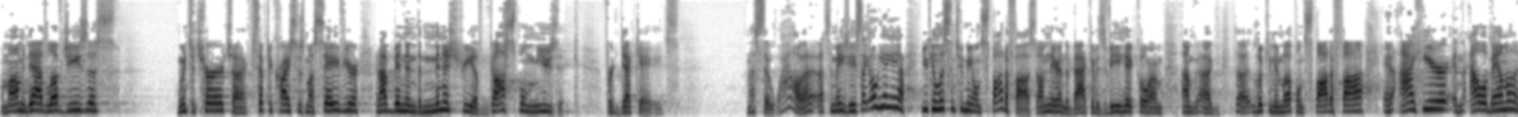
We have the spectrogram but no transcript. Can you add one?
My mom and dad loved Jesus. Went to church. I accepted Christ as my Savior. And I've been in the ministry of gospel music for decades. And I said, wow, that, that's amazing. He's like, oh, yeah, yeah, yeah. You can listen to me on Spotify. So I'm there in the back of his vehicle. I'm, I'm uh, uh, looking him up on Spotify. And I hear in Alabama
